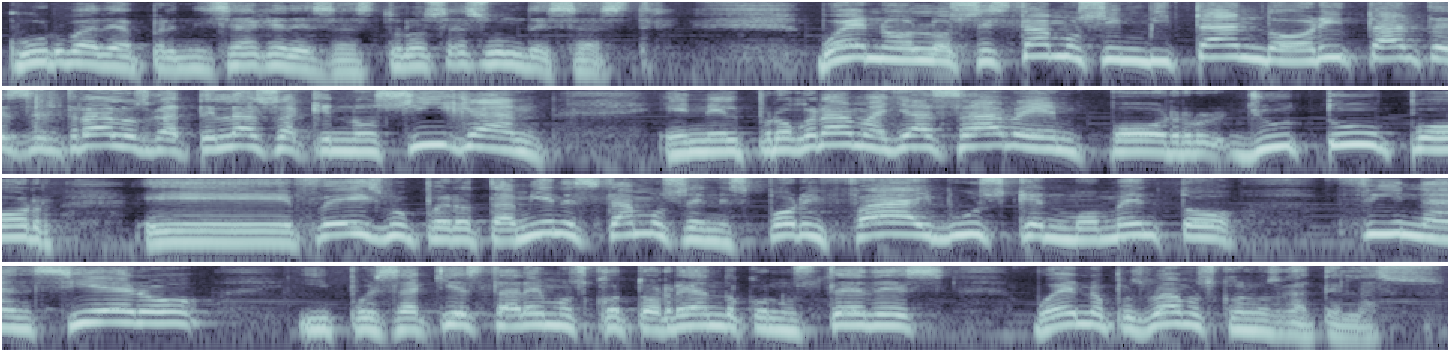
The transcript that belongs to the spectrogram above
curva de aprendizaje desastrosa, es un desastre. Bueno, los estamos invitando ahorita antes de entrar a los gatelazos a que nos sigan en el programa, ya saben, por YouTube, por eh, Facebook, pero también estamos en Spotify, busquen Momento Financiero y pues aquí estaremos cotorreando con ustedes. Bueno, pues vamos con los gatelazos.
